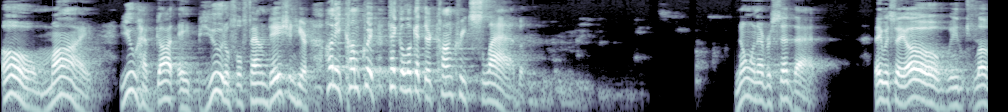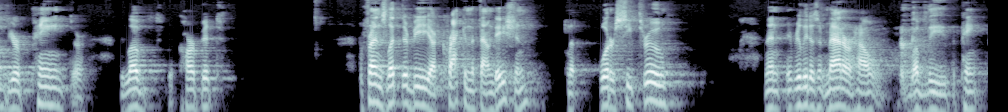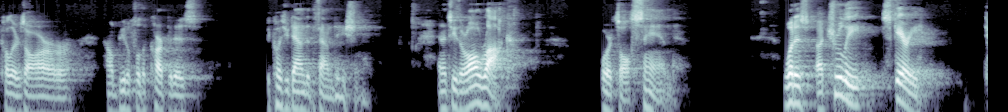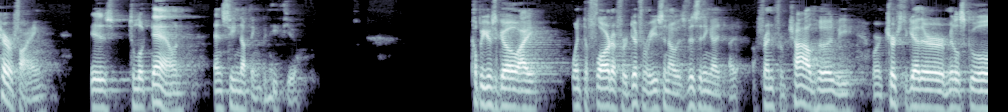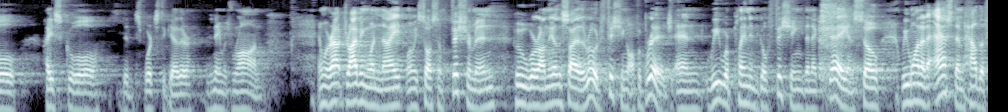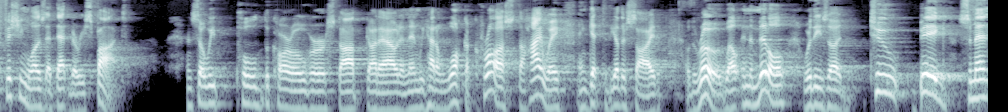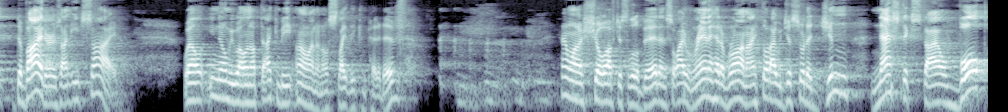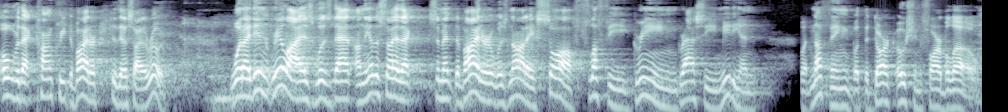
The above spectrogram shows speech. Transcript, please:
Oh my, You have got a beautiful foundation here. Honey, come quick. Take a look at their concrete slab. No one ever said that. They would say, Oh, we love your paint, or we love the carpet. But friends, let there be a crack in the foundation, let water seep through. Then it really doesn't matter how lovely the paint colors are or how beautiful the carpet is because you're down to the foundation. And it's either all rock or it's all sand. What is uh, truly scary, terrifying, is to look down and see nothing beneath you. A couple years ago, I went to Florida for a different reason. I was visiting a, a, a friend from childhood. We were in church together, middle school, high school, did sports together. His name was Ron. And we were out driving one night when we saw some fishermen who were on the other side of the road fishing off a bridge. And we were planning to go fishing the next day. And so we wanted to ask them how the fishing was at that very spot. And so we pulled the car over, stopped, got out, and then we had to walk across the highway and get to the other side of the road. Well, in the middle were these uh, two big cement dividers on each side. Well, you know me well enough that I can be, oh, I don't know, slightly competitive. I want to show off just a little bit, and so I ran ahead of Ron. I thought I would just sort of gymnastic style vault over that concrete divider to the other side of the road. What I didn't realize was that on the other side of that cement divider was not a soft, fluffy, green, grassy median, but nothing but the dark ocean far below.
